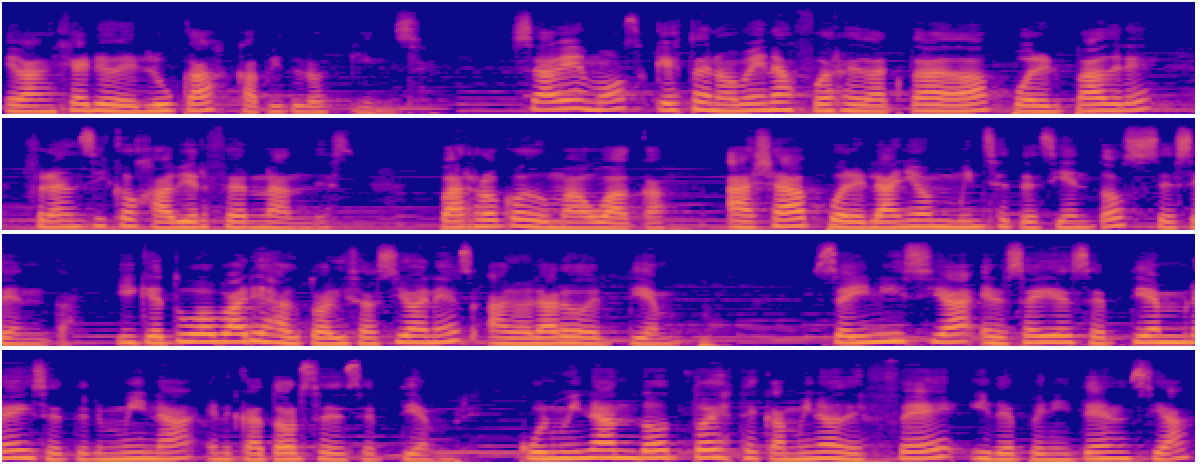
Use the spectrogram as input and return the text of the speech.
Evangelio de Lucas capítulo 15. Sabemos que esta novena fue redactada por el padre Francisco Javier Fernández, párroco de Humahuaca, allá por el año 1760, y que tuvo varias actualizaciones a lo largo del tiempo. Se inicia el 6 de septiembre y se termina el 14 de septiembre, culminando todo este camino de fe y de penitencia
